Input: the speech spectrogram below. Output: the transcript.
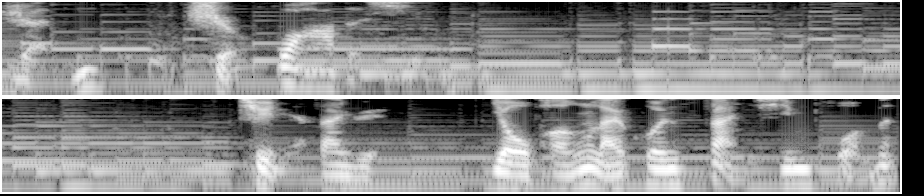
人是花的形。去年三月，有朋来昆散心破闷，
